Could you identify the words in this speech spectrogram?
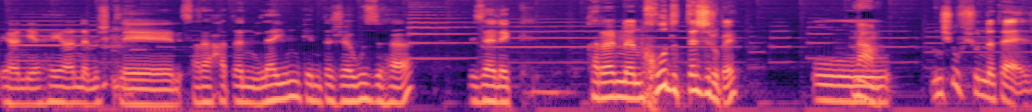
يعني هي عندنا مشكلة صراحة لا يمكن تجاوزها. لذلك قررنا نخوض التجربة. و نعم. نشوف شو النتائج.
